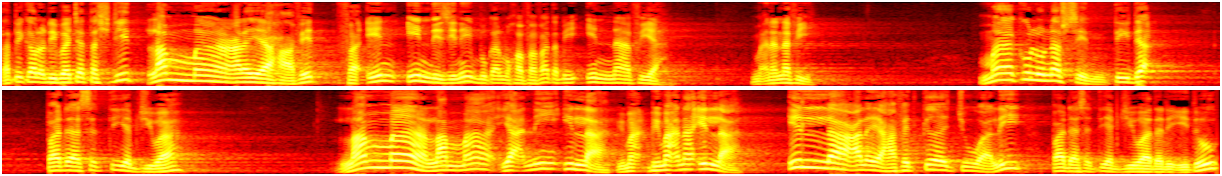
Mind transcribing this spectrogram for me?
Tapi kalau dibaca tasydid lamma alaiya hafid fa in in di sini bukan mukhaffafah tapi in nafiyah. Makna nafi. Ma kullu nafsin tidak pada setiap jiwa lama lama yakni illa bimakna illa illa alaiya hafid kecuali pada setiap jiwa dari itu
